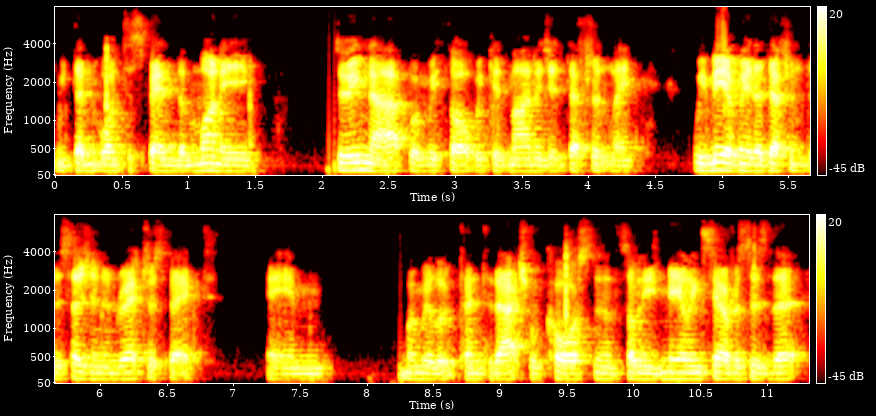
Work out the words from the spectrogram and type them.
we didn't want to spend the money doing that when we thought we could manage it differently. We may have made a different decision in retrospect um, when we looked into the actual cost and some of these mailing services that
